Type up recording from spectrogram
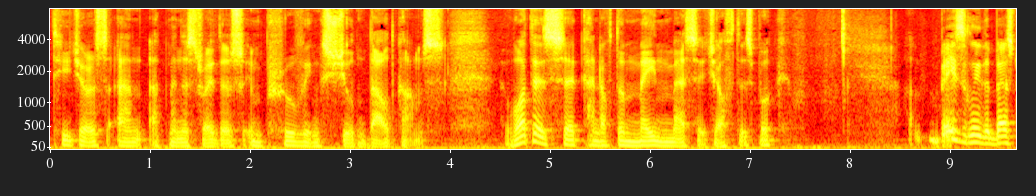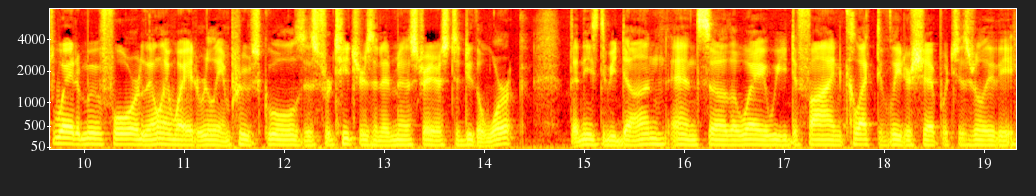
Teachers and Administrators Improving Student Outcomes. What is uh, kind of the main message of this book? Basically, the best way to move forward, the only way to really improve schools is for teachers and administrators to do the work that needs to be done. And so, the way we define collective leadership, which is really the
